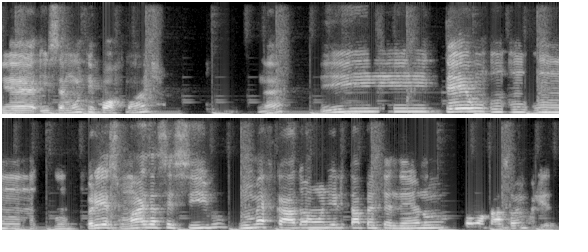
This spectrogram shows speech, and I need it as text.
É, isso é muito importante, né? E ter um, um, um, um preço mais acessível no mercado onde ele está pretendendo colocar sua empresa.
